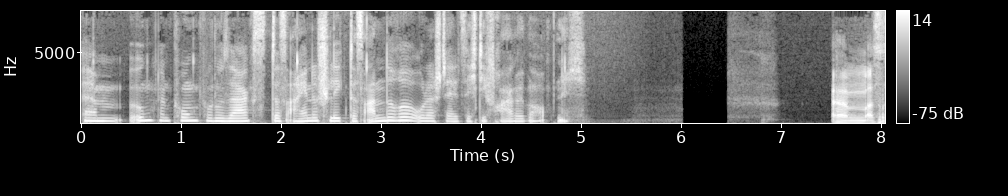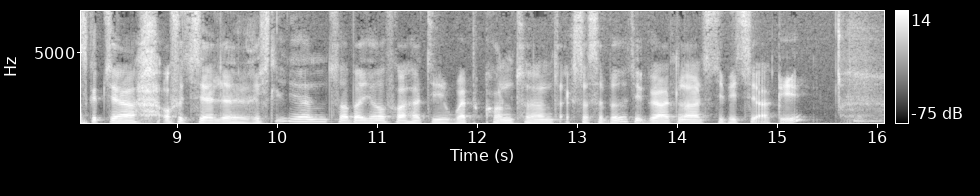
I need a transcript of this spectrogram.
ähm, irgendeinen Punkt, wo du sagst, das eine schlägt das andere oder stellt sich die Frage überhaupt nicht? Ähm, also es gibt ja offizielle Richtlinien zur Barrierefreiheit, die Web Content Accessibility Guidelines, die WCAG. Mhm.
